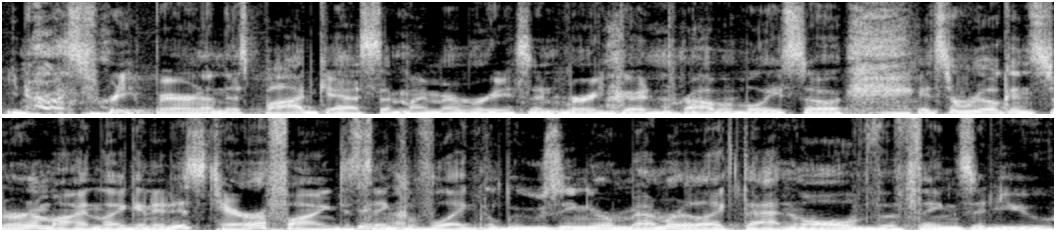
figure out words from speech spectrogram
you know, it's pretty apparent on this podcast that my memory isn't very good, probably. so it's a real concern of mine. Like, and it is terrifying to yeah. think of like losing your memory like that, and all of the things that you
